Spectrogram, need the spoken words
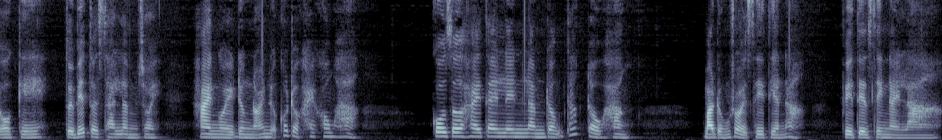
ok, tôi biết tôi sai lầm rồi. Hai người đừng nói nữa có được hay không hả? Cô giơ hai tay lên làm động tác đầu hàng. Mà đúng rồi Di Tiến à, vị tiên sinh này là...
